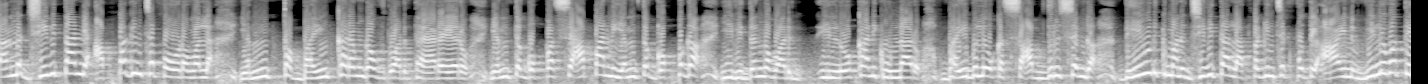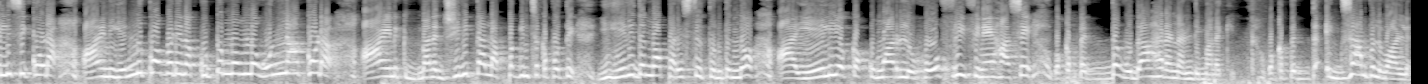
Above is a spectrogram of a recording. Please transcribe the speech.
తన జీవితాన్ని అప్పగించపోవడం వల్ల ఎంత భయంకరంగా వారు తయారయ్యారో ఎంత గొప్ప శాపాన్ని ఎంత గొప్పగా ఈ విధంగా వారు ఈ లోకానికి ఉన్నారో. బైబిల్ ఒక సాదృశ్యంగా దేవుడికి మన జీవితాలు అప్పగించకపోతే ఆయన విలువ తెలిసి కూడా ఆయన ఎన్నుకోబడిన కుటుంబంలో ఉన్నా కూడా ఆయనకి మన జీవితాలు అప్పగించకపోతే ఏ విధంగా పరిస్థితి ఉంటుందో ఆ ఏలి యొక్క కుమారులు హోఫ్రీ ఫినేహాసే ఒక పెద్ద ఉదాహరణ అండి మనకి. ఒక పెద్ద ఎగ్జాంపుల్ వాళ్ళు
